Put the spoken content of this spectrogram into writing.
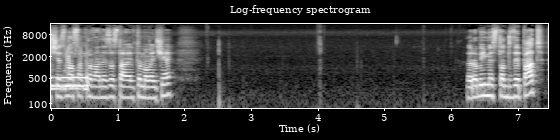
Właśnie, zmasakrowany zostałem w tym momencie. Robimy stąd wypad.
